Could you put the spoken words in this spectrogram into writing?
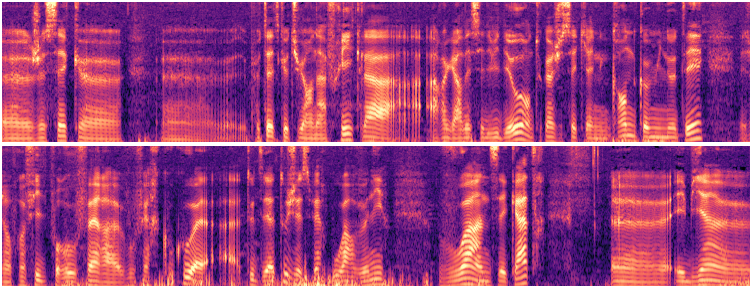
Euh, je sais que euh, peut-être que tu es en Afrique là à, regarder cette vidéo. En tout cas, je sais qu'il y a une grande communauté et j'en profite pour vous faire coucou à, toutes et à tous. J'espère pouvoir venir voir un de ces quatre. Eh bien,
